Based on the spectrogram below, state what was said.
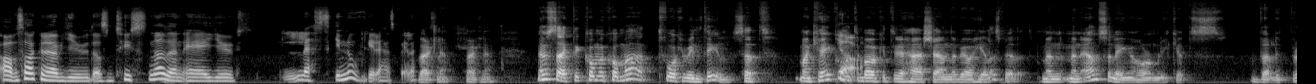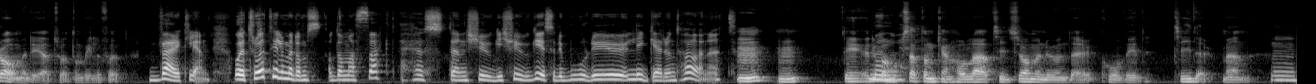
avsaknaden av ljud, alltså tystnaden, är ju läskig nog i det här spelet. Verkligen, verkligen. Men som sagt, det kommer komma två kapitel till. Så att man kan ju komma Ja. tillbaka till det här sen när vi har hela spelet. Men, men än så länge har de lyckats väldigt bra med det jag tror att de ville få ut. Verkligen. Och jag tror att till och med de, de har sagt hösten 2020, så det borde ju ligga runt hörnet. Mm, mm. Det, det är bara Men- att hoppas att de kan hålla tidsramen nu under covid-tider. Men Mm.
